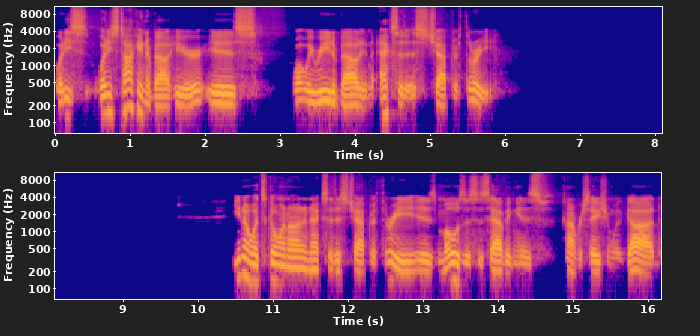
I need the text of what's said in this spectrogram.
What he's, what he's talking about here is what we read about in Exodus chapter 3. You know what's going on in Exodus chapter 3 is Moses is having his conversation with God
